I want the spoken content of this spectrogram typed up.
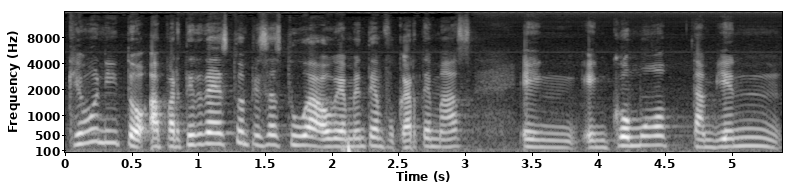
Qué bonito. A partir de esto empiezas tú a, obviamente, a enfocarte más en, en cómo también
